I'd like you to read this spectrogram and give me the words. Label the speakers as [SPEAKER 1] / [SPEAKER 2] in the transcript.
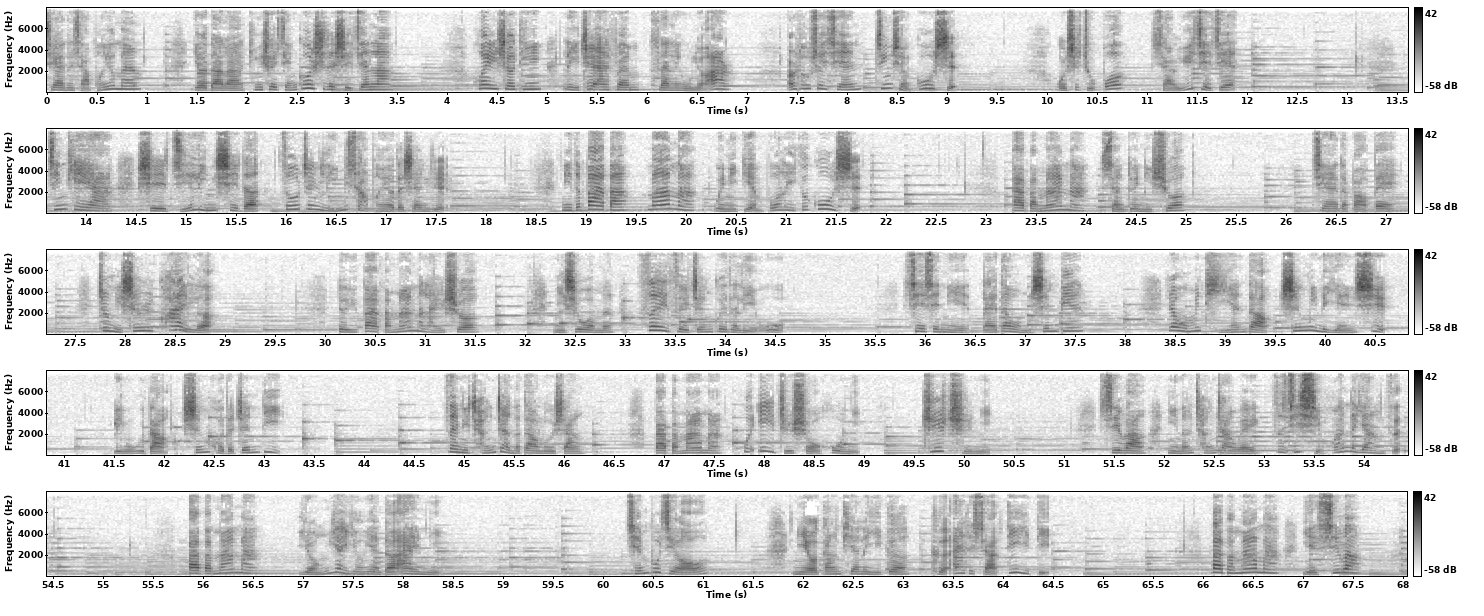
[SPEAKER 1] 亲爱的小朋友们，又到了听睡前故事的时间啦！欢迎收听荔枝 FM 三零五六二儿童睡前精选故事，我是主播小鱼姐姐。今天呀是吉林市的邹正林小朋友的生日，你的爸爸妈妈为你点播了一个故事。爸爸妈妈想对你说：“亲爱的宝贝，祝你生日快乐！”对于爸爸妈妈来说，你是我们最最珍贵的礼物。谢谢你来到我们身边，让我们体验到生命的延续，领悟到生活的真谛。在你成长的道路上，爸爸妈妈会一直守护你，支持你。希望你能成长为自己喜欢的样子。爸爸妈妈永远永远都爱你。前不久，你又刚添了一个可爱的小弟弟。爸爸妈妈也希望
